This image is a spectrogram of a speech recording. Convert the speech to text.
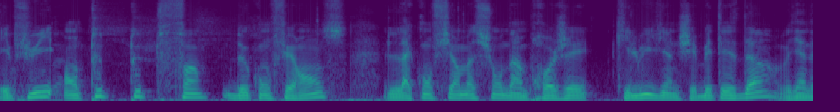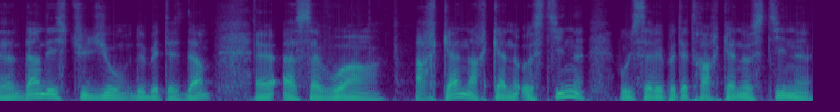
Et puis, en toute, toute fin de conférence, la confirmation d'un projet qui, lui, vient de chez Bethesda, vient d'un des studios de Bethesda, euh, à savoir Arkane, Arkane Austin. Vous le savez peut-être, Arkane Austin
